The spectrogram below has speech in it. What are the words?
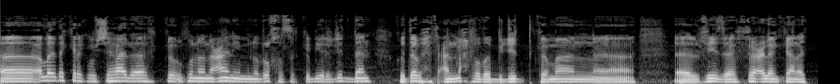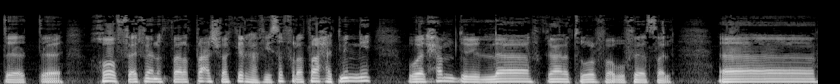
آه الله يذكرك بالشهادة. كنا نعاني من الرخص الكبيرة جدا. كنت أبحث عن محفظة بجد كمان. آه الفيزا فعلا كانت آه خوف في 2013 فاكرها في سفرة طاحت مني. والحمد لله كانت غرفة أبو فيصل. آه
